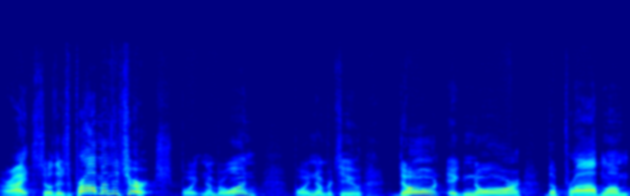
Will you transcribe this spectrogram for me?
All right? So there's a problem in the church. Point number one. Point number two, don't ignore the problem.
